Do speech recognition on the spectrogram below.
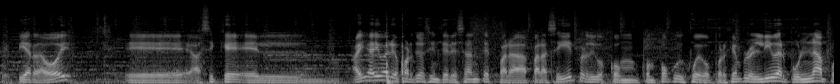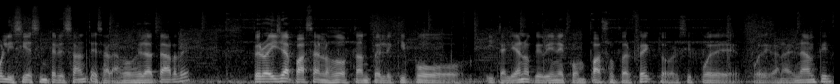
que pierda hoy. Eh, así que el, hay, hay varios partidos interesantes para, para seguir, pero digo, con, poco y juego. Por ejemplo, el Liverpool-Napoli sí es interesante, es a las 2 de la tarde. Pero ahí ya pasan los dos, tanto el equipo italiano que viene con paso perfecto, a ver si puede, puede ganar el Anfield.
